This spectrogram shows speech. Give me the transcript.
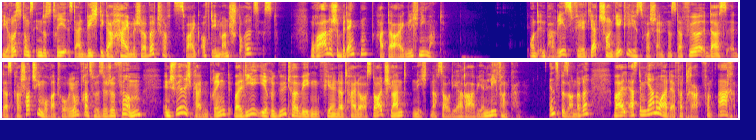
Die Rüstungsindustrie ist ein wichtiger heimischer Wirtschaftszweig, auf den man stolz ist. Moralische Bedenken hat da eigentlich niemand. Und in Paris fehlt jetzt schon jegliches Verständnis dafür, dass das Khashoggi-Moratorium französische Firmen in Schwierigkeiten bringt, weil die ihre Güter wegen fehlender Teile aus Deutschland nicht nach Saudi-Arabien liefern können. Insbesondere, weil erst im Januar der Vertrag von Aachen,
